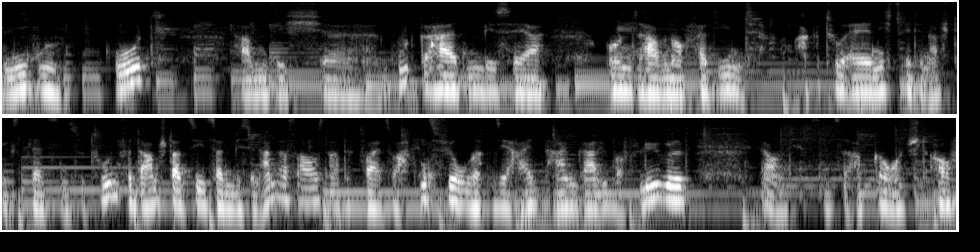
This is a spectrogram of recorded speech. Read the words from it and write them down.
liegen gut haben sich äh, gut gehalten bisher und haben auch verdient, aktuell nichts mit den Abstiegsplätzen zu tun. Für Darmstadt sieht es ein bisschen anders aus. Nach der 2 1 Führung hatten sie Heidenheim gar überflügelt. Ja, und jetzt sind sie abgerutscht auf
